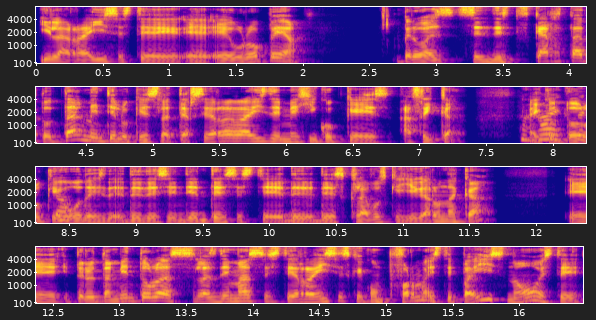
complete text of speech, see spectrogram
y la raíz este, eh, europea. Pero se descarta totalmente lo que es la tercera raíz de México, que es África, ahí con todo lo que hubo de, descendientes este, de, esclavos que llegaron acá. Eh, pero también todas las, demás este, raíces que conforman este país, ¿no? Este,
